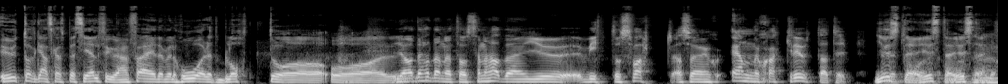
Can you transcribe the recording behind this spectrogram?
Utåt ganska speciell figur. Han färgade väl håret blått och, och... Ja, det hade han ett tag. Sen hade han ju vitt och svart. Alltså en, en schackruta typ. Just det, just det, just det.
